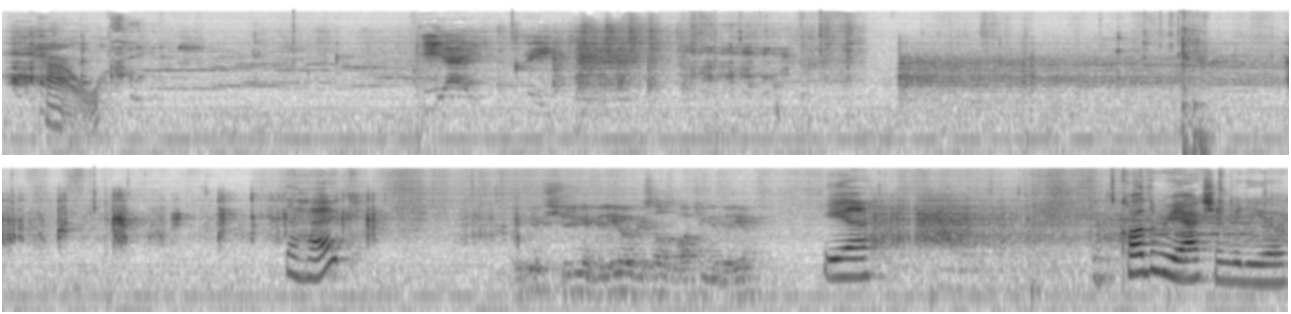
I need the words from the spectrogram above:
How? The heck? Are you shooting a video of yourselves watching a video? Yeah. It's called the reaction video.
